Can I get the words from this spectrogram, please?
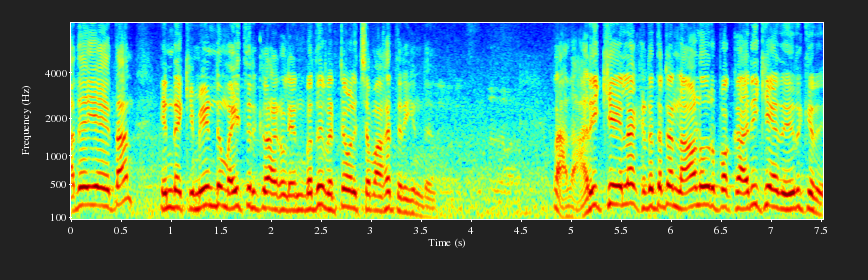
அதையே தான் இன்றைக்கு மீண்டும் வைத்திருக்கிறார்கள் என்பது வெட்ட வெளிச்சமாக தெரிகின்றது. அது அறிக்கையில் கிட்டத்தட்ட நானூறு பக்க அறிக்கை அது இருக்குது.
